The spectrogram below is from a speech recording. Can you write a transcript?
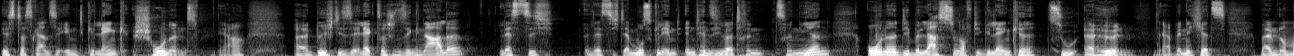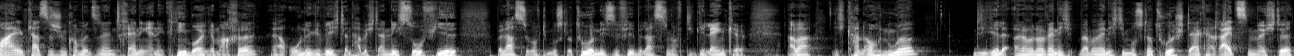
ist das Ganze eben gelenkschonend. Ja, äh, durch diese elektrischen Signale lässt sich lässt sich der Muskel eben intensiver trainieren, ohne die Belastung auf die Gelenke zu erhöhen. Ja, wenn ich jetzt beim normalen klassischen konventionellen Training eine Kniebeuge mache, ja, ohne Gewicht, dann habe ich da nicht so viel Belastung auf die Muskulatur und nicht so viel Belastung auf die Gelenke. Aber ich kann auch nur die oder, oder wenn ich aber wenn ich die Muskulatur stärker reizen möchte,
